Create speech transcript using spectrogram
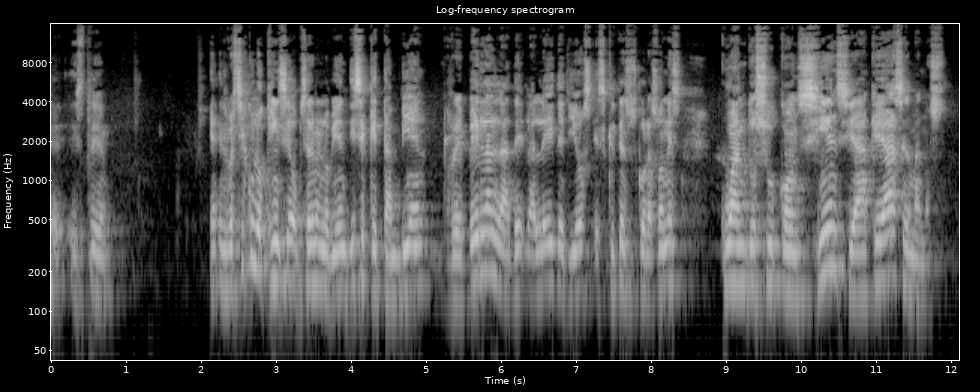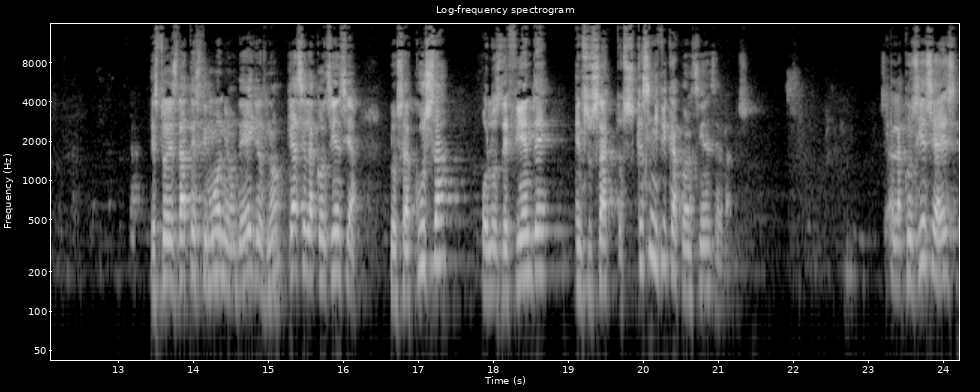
Eh, este, en el versículo 15, observenlo bien, dice que también revelan la, la ley de Dios escrita en sus corazones cuando su conciencia, ¿qué hace, hermanos? Esto es, da testimonio de ellos, ¿no? ¿Qué hace la conciencia? ¿Los acusa o los defiende en sus actos? ¿Qué significa conciencia, hermanos? La conciencia es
